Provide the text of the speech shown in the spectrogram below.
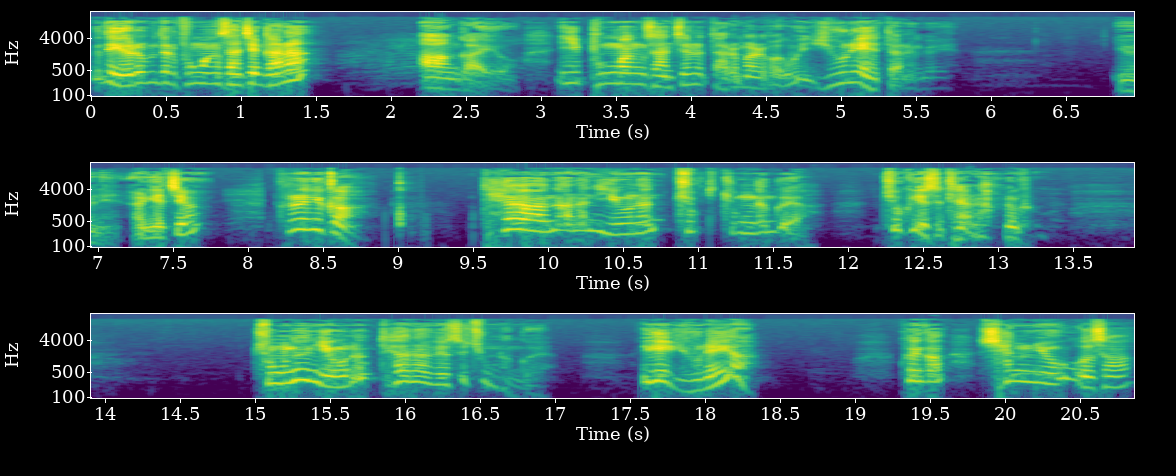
근데 여러분들은 북망산천 가나? 안 가요. 이 북망산천은 다른 말로 바꾸면 윤회했다는 거예요. 윤회. 알겠죠? 그러니까 태어나는 이유는 죽, 죽는 거야. 죽기 위해서 태어나는 거. 죽는 이유는 태어나기 위해서 죽는 거야. 이게 윤회야. 그러니까 생유의사,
